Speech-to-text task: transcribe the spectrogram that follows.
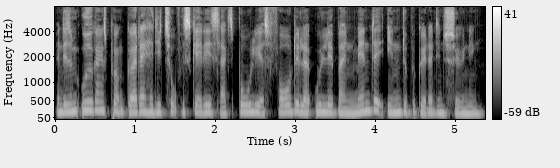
men det er som udgangspunkt godt at have de to forskellige slags boligers fordele og ulemper en mente, inden du begynder din søgning.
